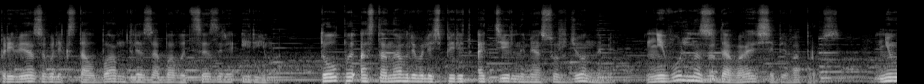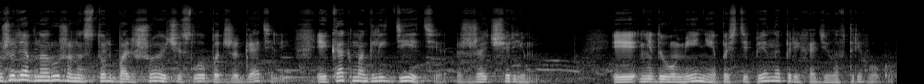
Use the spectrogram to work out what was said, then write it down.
привязывали к столбам для забавы Цезаря и Рима. Толпы останавливались перед отдельными осужденными, невольно задавая себе вопрос. Неужели обнаружено столь большое число поджигателей, и как могли дети сжечь Рим? И недоумение постепенно переходило в тревогу.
